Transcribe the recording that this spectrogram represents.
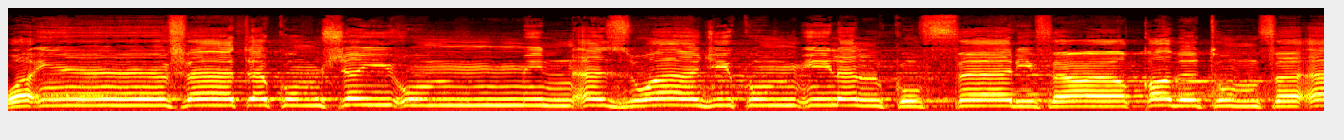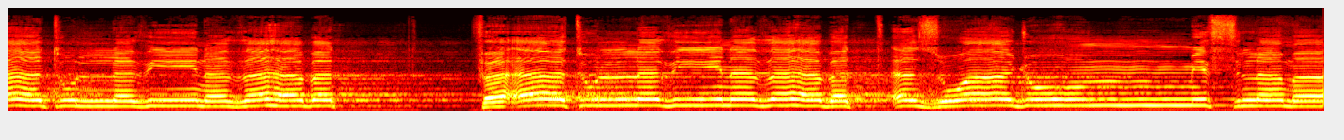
وإن فاتكم شيء من أزواجكم إلى الكفار فعاقبتم فآتوا الذين ذهبت فآتوا الذين ذهبت أزواجهم مثل ما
